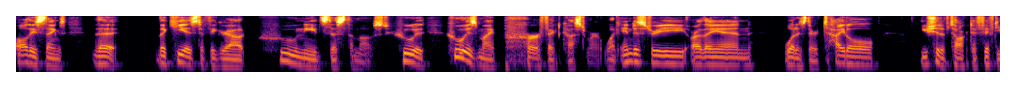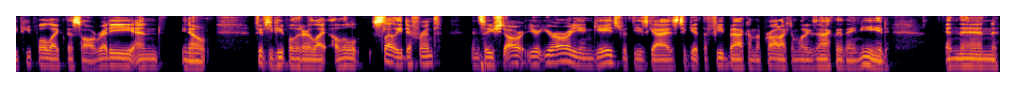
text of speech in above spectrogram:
all these things. The the key is to figure out who needs this the most. Who is who is my perfect customer? What industry are they in? What is their title? You should have talked to 50 people like this already and, you know, 50 people that are like a little slightly different and so you should you're you're already engaged with these guys to get the feedback on the product and what exactly they need, and then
